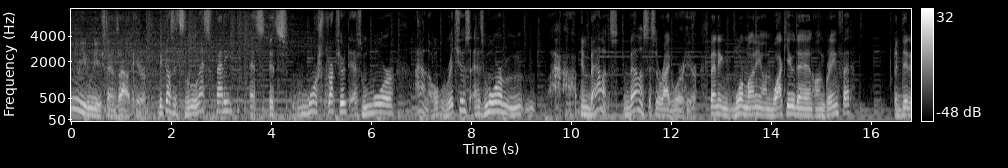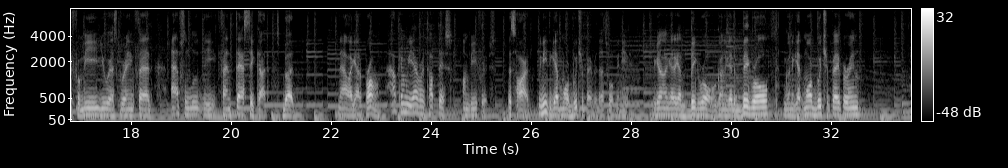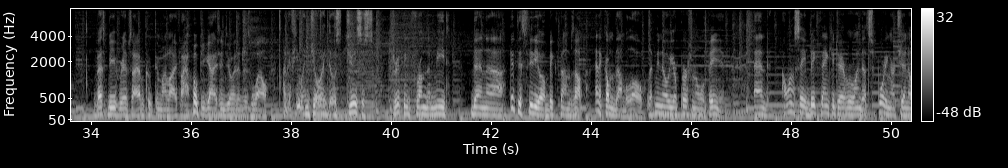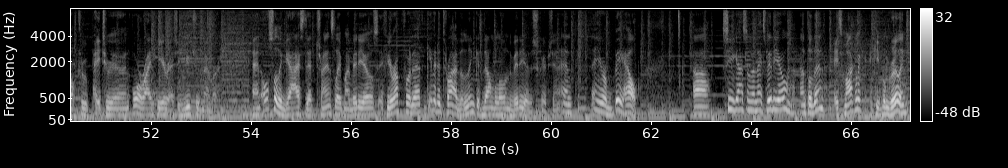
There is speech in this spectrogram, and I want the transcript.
really, really stands out here. Because it's less fatty, it's, it's more structured, it has more, I don't know, richness, and it's more mm, imbalance. Imbalance is the right word here. Spending more money on Wagyu than on grain fed, it did it for me, US grain fed, absolutely fantastic cut. But now I got a problem. How can we ever top this on beef ribs? That's hard. We need to get more butcher paper, that's what we need. We're gonna, get a big roll. We're gonna get a big roll. I'm gonna get more butcher paper in. Best beef ribs I ever cooked in my life. I hope you guys enjoyed it as well. And if you enjoyed those juices dripping from the meat, then uh, give this video a big thumbs up and a comment down below. Let me know your personal opinion. And I want to say a big thank you to everyone that's supporting our channel through Patreon or right here as a YouTube member. And also the guys that translate my videos, if you're up for that, give it a try. The link is down below in the video description and then you're a big help. Uh, see you guys in the next video. Until then, eet smakelijk and keep on grilling.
